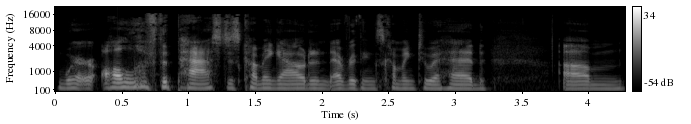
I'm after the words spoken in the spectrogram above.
where all of the past is coming out and everything's coming to a head. Um,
